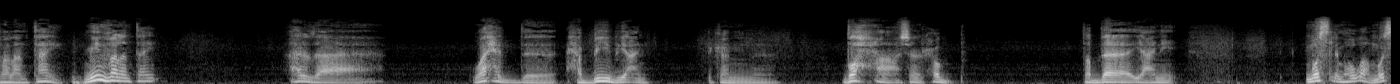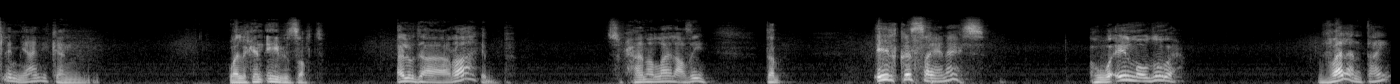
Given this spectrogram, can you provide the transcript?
فالنتاين. مين فالنتاين؟ قالوا ده واحد آه، حبيب يعني كان آه، ضحى عشان الحب. طب ده يعني مسلم هو؟ مسلم يعني كان ولا كان إيه بالظبط؟ قالوا ده راهب. سبحان الله العظيم. طب إيه القصة يا ناس؟ هو إيه الموضوع؟ فالنتاين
